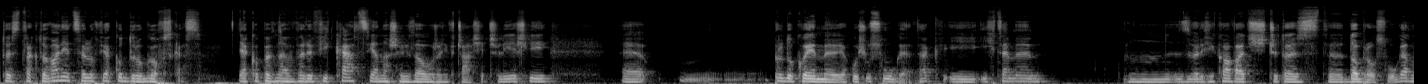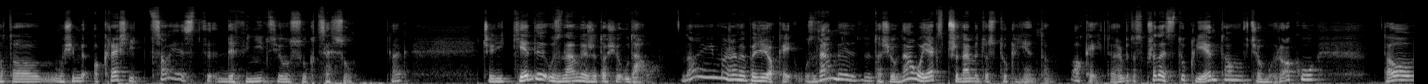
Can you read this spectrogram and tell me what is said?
to jest traktowanie celów jako drogowskaz, jako pewna weryfikacja naszych założeń w czasie. Czyli jeśli e, produkujemy jakąś usługę tak, i, i chcemy zweryfikować, czy to jest e, dobra usługa, no to musimy określić, co jest definicją sukcesu. Tak? Czyli kiedy uznamy, że to się udało. No i możemy powiedzieć, OK, uznamy, to się udało, jak sprzedamy to 100 klientom. OK, to żeby to sprzedać 100 klientom w ciągu roku, to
